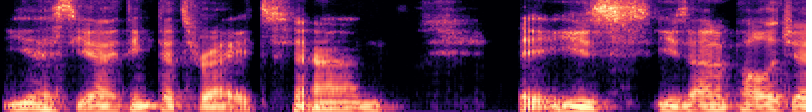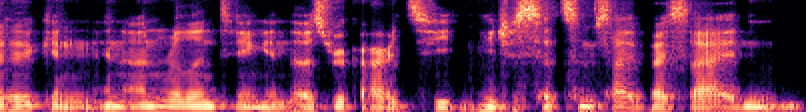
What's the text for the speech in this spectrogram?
Yes, yeah, I think that's right. Um, he's he's unapologetic and, and unrelenting in those regards. He he just sets them side by side, and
